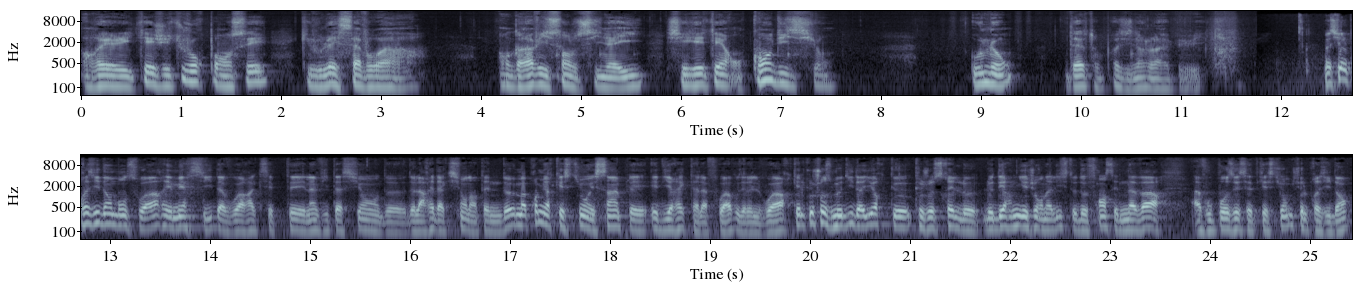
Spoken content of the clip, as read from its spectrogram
En réalité, j'ai toujours pensé qu'il voulait savoir, en gravissant le Sinaï, s'il était en condition ou non d'être président de la République. Monsieur le Président, bonsoir et merci d'avoir accepté l'invitation de, la rédaction d'Antenne 2. Ma première question est simple et, directe à la fois, vous allez le voir. Quelque chose me dit d'ailleurs que, je serai le, le, dernier journaliste de France et de Navarre à vous poser cette question, Monsieur le Président.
